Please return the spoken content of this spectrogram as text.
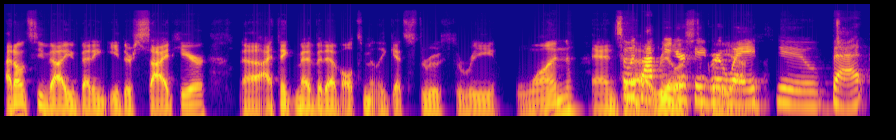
I don't see value betting either side here. Uh, I think Medvedev ultimately gets through three one. And so would uh, that be your favorite yeah. way to bet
